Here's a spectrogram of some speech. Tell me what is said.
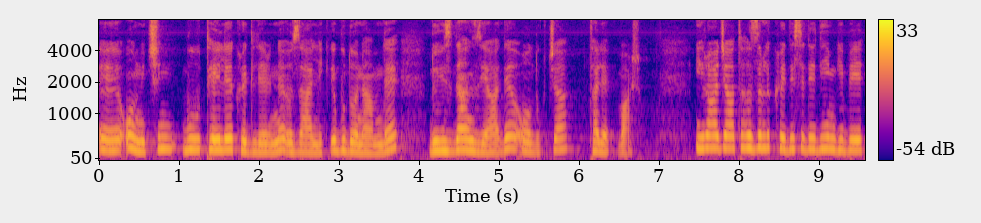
E, onun için bu TL kredilerine özellikle bu dönemde dövizden ziyade oldukça talep var. İhracata hazırlık kredisi dediğim gibi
